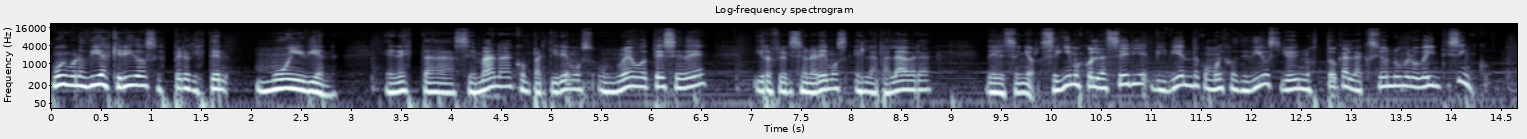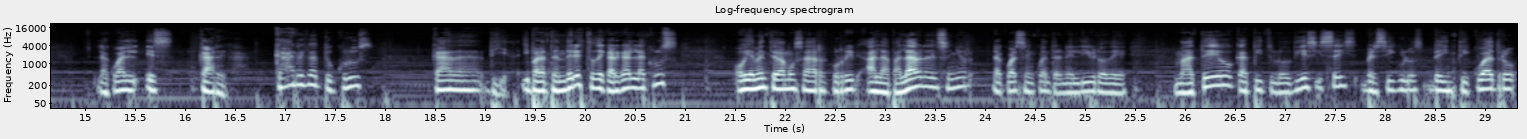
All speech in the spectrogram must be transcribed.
Muy buenos días queridos, espero que estén muy bien. En esta semana compartiremos un nuevo TCD y reflexionaremos en la palabra del Señor. Seguimos con la serie Viviendo como hijos de Dios y hoy nos toca la acción número 25, la cual es carga. Carga tu cruz cada día. Y para entender esto de cargar la cruz, obviamente vamos a recurrir a la palabra del Señor, la cual se encuentra en el libro de Mateo capítulo 16 versículos 24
